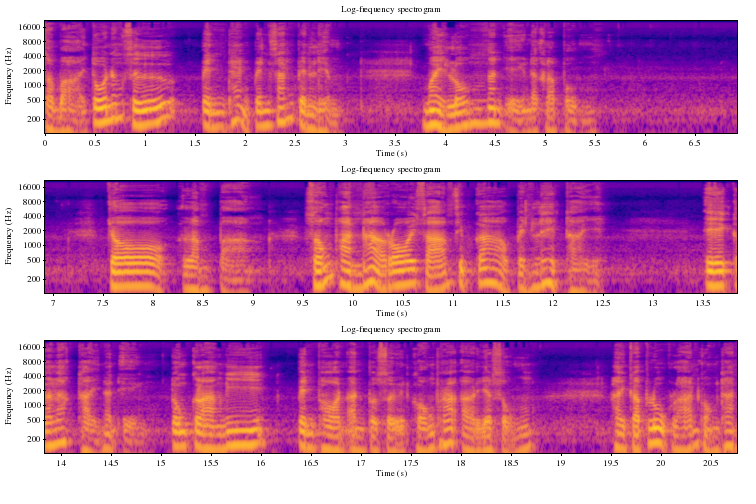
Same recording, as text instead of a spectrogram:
สบาย ตัวหนังสือเป็นแท่งเป็นสั้นเป็นเหลี่ยม ไม่ล้มนั่นเองนะครับผม จอลำปาง 2539 เป็นเลขไทย เอกลักษณ์ไทยนั่นเอง ตรงกลางนี้เป็นพรอันประเสริฐของพระอริยสงฆ์ให้กับลูกหลานของท่าน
